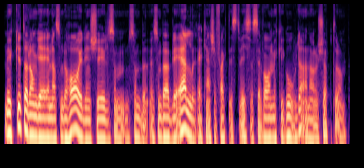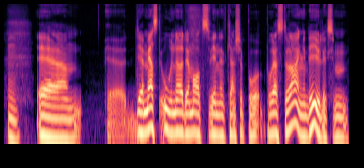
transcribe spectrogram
mycket av de grejerna som du har i din kyl som, som, som börjar bli äldre kanske faktiskt visar sig vara mycket godare när du köpte dem. Mm. Eh, det mest onödiga matsvinnet kanske på, på restaurang det är ju liksom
